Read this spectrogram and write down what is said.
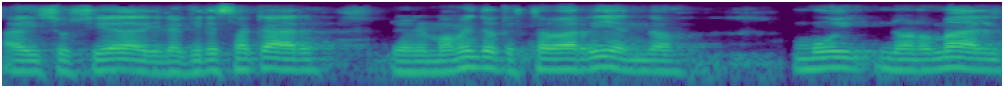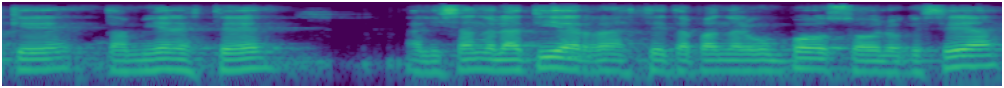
hay suciedad y la quiere sacar, pero en el momento que está barriendo, muy normal que también esté alisando la tierra, esté tapando algún pozo o lo que sea,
